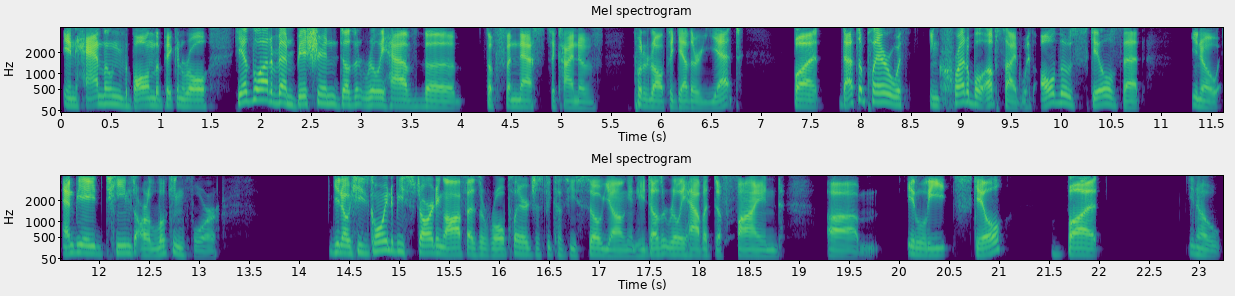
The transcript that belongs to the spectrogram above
in handling the ball in the pick and roll. He has a lot of ambition, doesn't really have the the finesse to kind of put it all together yet. But that's a player with incredible upside with all those skills that, you know, NBA teams are looking for you know, he's going to be starting off as a role player just because he's so young and he doesn't really have a defined um, elite skill. But, you know,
